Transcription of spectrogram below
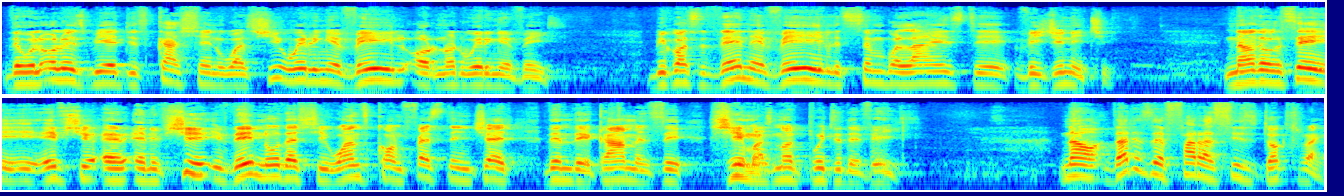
there will always be a discussion was she wearing a veil or not wearing a veil? because then a veil symbolized uh, virginity. Now they will say if she and and if she if they know that she once confessed in church, then they come and say she must not put the veil. Now that is the Pharisees' doctrine.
